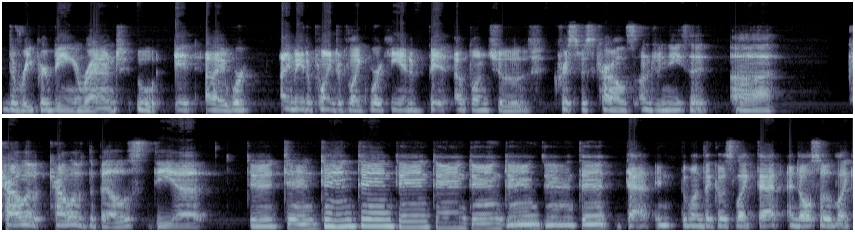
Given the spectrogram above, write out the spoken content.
the Reaper being around, it I work I made a point of like working in a bit a bunch of Christmas carols underneath it. Uh, Carol of, Carol of the Bells, the uh, dun, dun, dun, dun, dun, dun, dun, dun, dun, dun, that the one that goes like that, and also like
